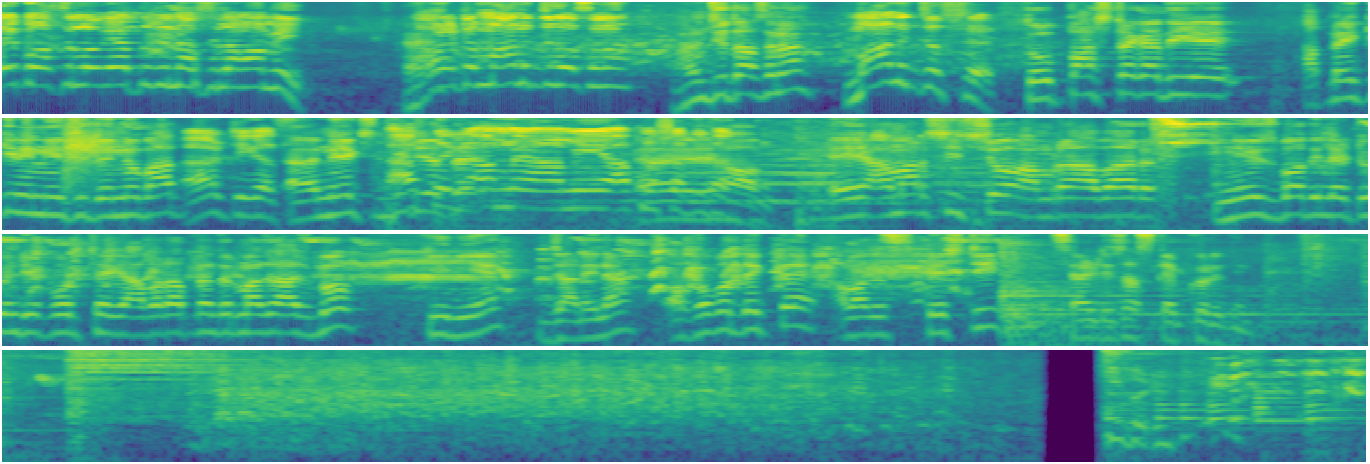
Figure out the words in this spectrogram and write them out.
এই বসের লগে এতদিন আমি। আমার একটা আছে না? আছে না? স্যার। তো পাঁচ টাকা দিয়ে আপনাকে কিনে নিয়েছি ধন্যবাদ। ঠিক আছে। নেক্সট ভিডিওতে আমি আমি আপনার সাথে থাকব। এই আমার শিষ্য আমরা আবার নিউজ বদিলে টোয়েন্টি ফোর থেকে আবার আপনাদের মাঝে আসব। কি নিয়ে? জানি না। অখবর দেখতে আমাদের পেজটি চ্যানেলটি সাবস্ক্রাইব করে দিন। 夫人。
